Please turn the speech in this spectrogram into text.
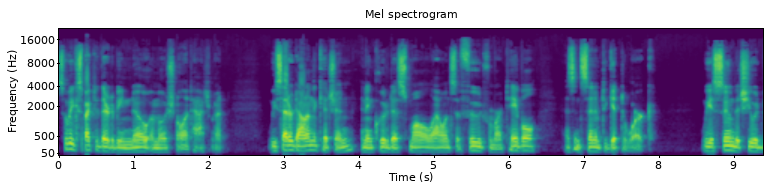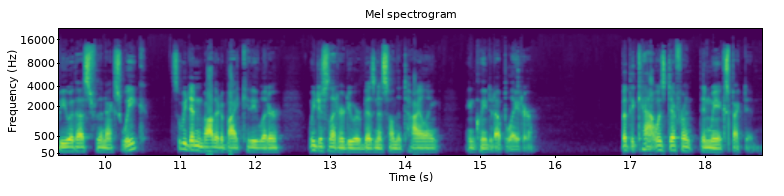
so we expected there to be no emotional attachment. We set her down in the kitchen and included a small allowance of food from our table as incentive to get to work. We assumed that she would be with us for the next week, so we didn't bother to buy kitty litter. We just let her do her business on the tiling and cleaned it up later. But the cat was different than we expected,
